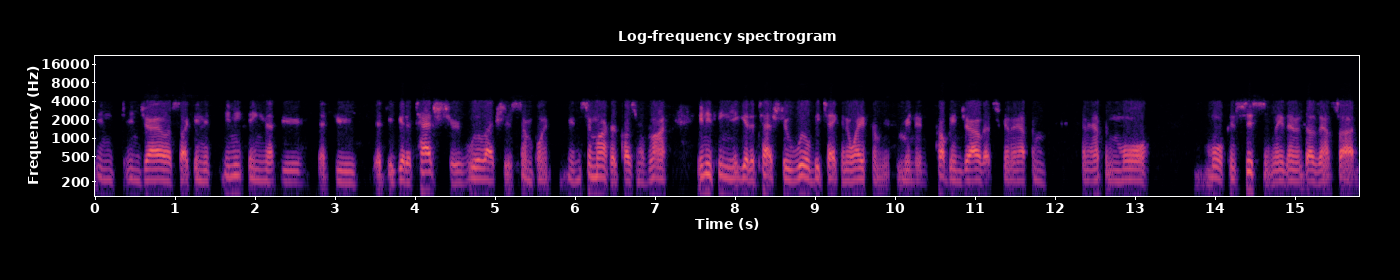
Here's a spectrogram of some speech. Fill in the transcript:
in in jail, it's like in, anything that you that you that you get attached to will actually at some point, in a microcosm of life. Anything you get attached to will be taken away from you. I mean, and probably in jail, that's going to happen going to happen more more consistently than it does outside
